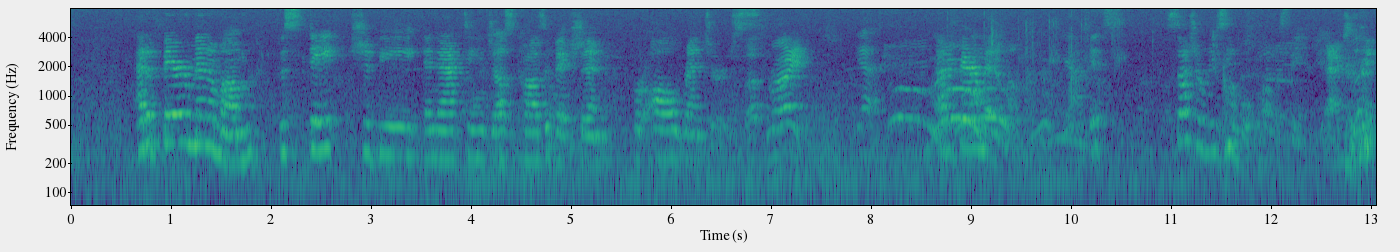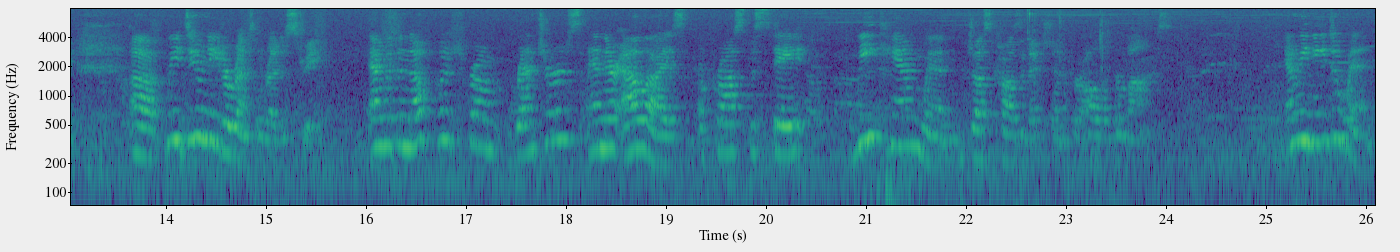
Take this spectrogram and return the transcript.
At a bare minimum, the state should be enacting just cause eviction for all renters. That's right. Yes. At a bare minimum. Yeah. It's such a reasonable policy, actually. Uh, we do need a rental registry. And with enough push from renters and their allies across the state, we can win just cause eviction for all of Vermont. And we need to win.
